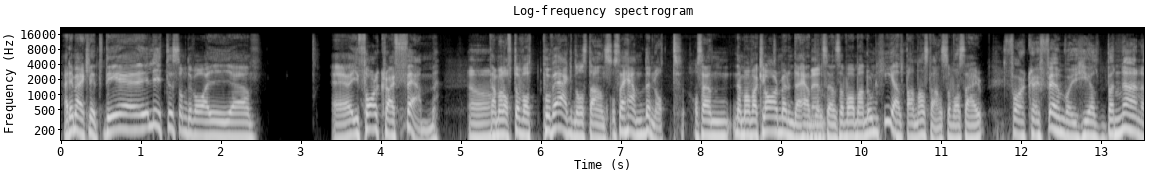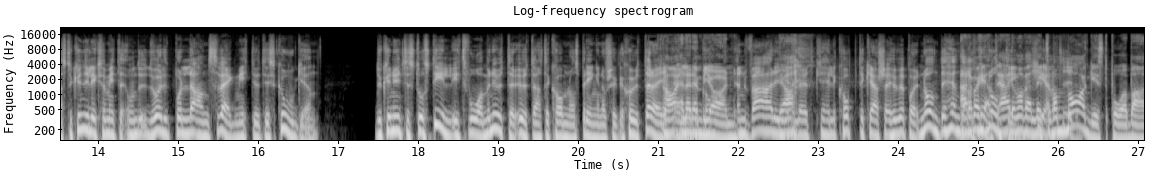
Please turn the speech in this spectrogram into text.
Ja, det är märkligt. Det är lite som det var i, eh, eh, i Far Cry 5. Där Ja. man ofta var på väg någonstans och så hände något. Och sen när man var klar med den där händelsen så var man någon helt annanstans och var så här, Far Cry 5 var ju helt bananas. Du kunde liksom inte, om du, du var på landsväg mitt ute i skogen, du kunde inte stå still i två minuter utan att det kom någon springande och försökte skjuta dig. Ja, eller det en björn. En varg Ja. eller ett helikopter kraschade i huvudet på dig. Någon, det hände Ja, det, var helt, någonting. ja, det var väldigt det var magiskt på att bara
